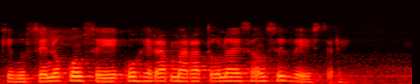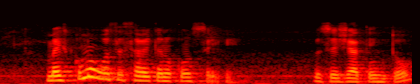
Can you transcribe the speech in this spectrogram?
que você não consegue correr a maratona de São Silvestre. Mas como você sabe que não consegue? Você já tentou?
